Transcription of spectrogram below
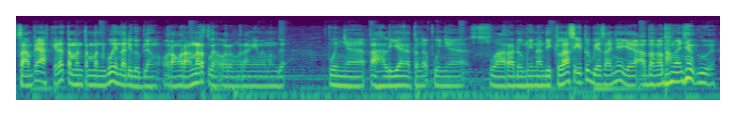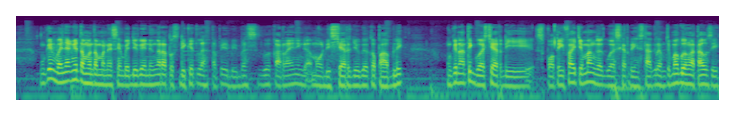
Sampai akhirnya teman-teman gue yang tadi gue bilang orang-orang nerd lah, orang-orang yang memang gak punya keahlian atau nggak punya suara dominan di kelas itu biasanya ya abang-abangannya gue mungkin banyak nih teman-teman SMP juga yang denger atau sedikit lah tapi bebas. Gue karena ini nggak mau di share juga ke publik. Mungkin nanti gue share di Spotify cuma nggak gue share di Instagram. Cuma gue nggak tahu sih.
